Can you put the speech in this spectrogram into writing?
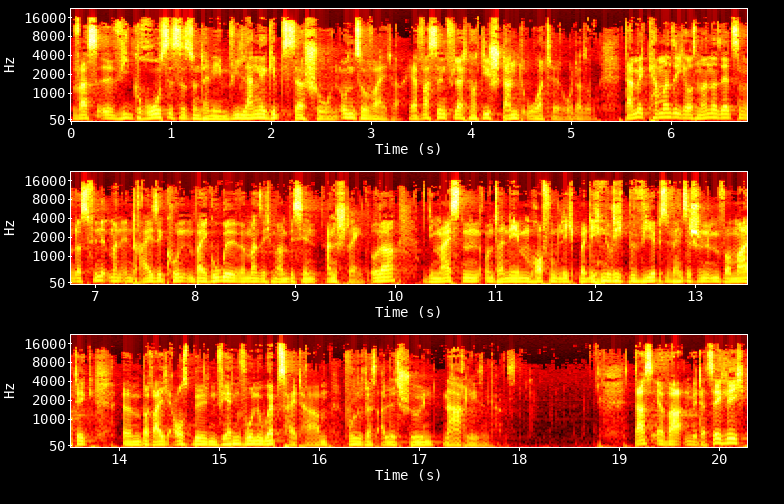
Was, äh, wie groß ist das Unternehmen? Wie lange gibt's da schon? Und so weiter. Ja, was sind vielleicht noch die Standorte oder so? Damit kann man sich auseinandersetzen und das findet man in drei Sekunden bei Google, wenn man sich mal ein bisschen anstrengt, oder? Die meisten Unternehmen hoffentlich, bei denen du dich bewirbst, wenn sie schon im Informatikbereich ähm, ausbilden, werden wohl eine Website haben, wo du das alles schön nachlesen kannst. Das erwarten wir tatsächlich.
